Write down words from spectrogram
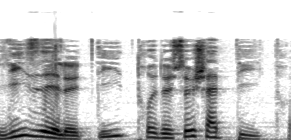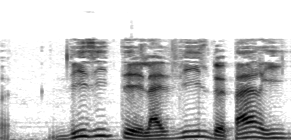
Lisez le titre de ce chapitre. Visitez la ville de Paris.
